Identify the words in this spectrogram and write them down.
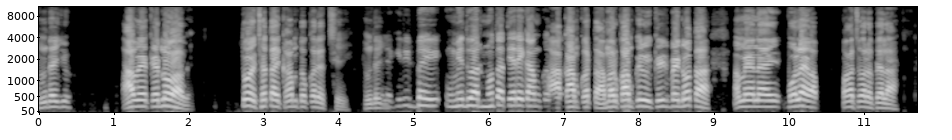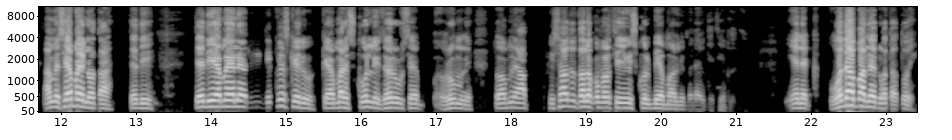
સમજાઈ ગયું? આવે કે ન આવે? તોય છતાંય કામ તો કરે જ છે ઈ. સમજાઈ કિરીટભાઈ ઉમેદવાર નહોતા ત્યારે કામ આ કામ કરતા. અમારું કામ કર્યું કિરીટભાઈ નહોતા. અમે એને બોલાવ્યા પાંચ વર્ષ પહેલા. અમે સેબાઈ નહોતા તેથી. તેથી અમે એને રિક્વેસ્ટ કર્યું કે અમારે સ્કૂલની જરૂર છે રૂમની. તો અમને આ વિસાવદર તાલુકામાંથી એવી સ્કૂલ બે માળની બનાવી દીધી. એને વદાપા નહોતા તોય.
